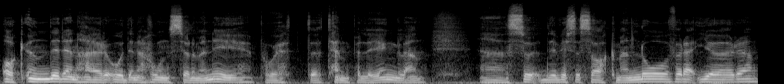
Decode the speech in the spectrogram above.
Och under den här ordinationsceremonin på ett uh, tempel i England så det är vissa saker man lovar att göra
